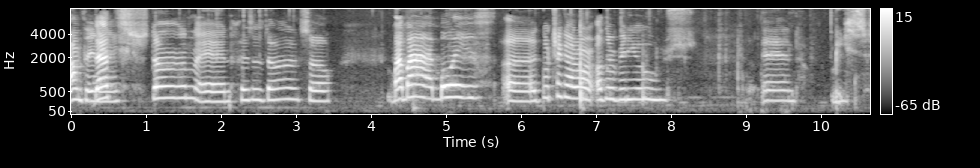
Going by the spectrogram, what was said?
I'm finished. that's done and his is done. So. Bye bye, boys. uh, go check out our other videos and peace.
